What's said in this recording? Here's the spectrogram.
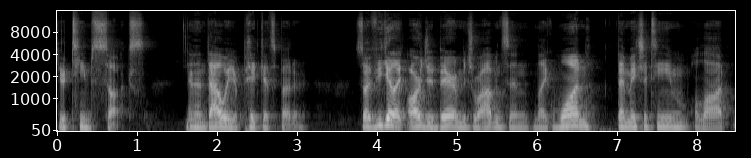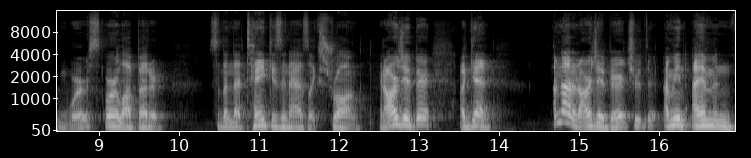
your team sucks, and then that way your pick gets better. So if you get like RJ Barrett, and Mitchell Robinson, like one that makes your team a lot worse or a lot better. So then that tank isn't as like strong. And RJ Barrett, again, I'm not an RJ Barrett truther. I mean, I am an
